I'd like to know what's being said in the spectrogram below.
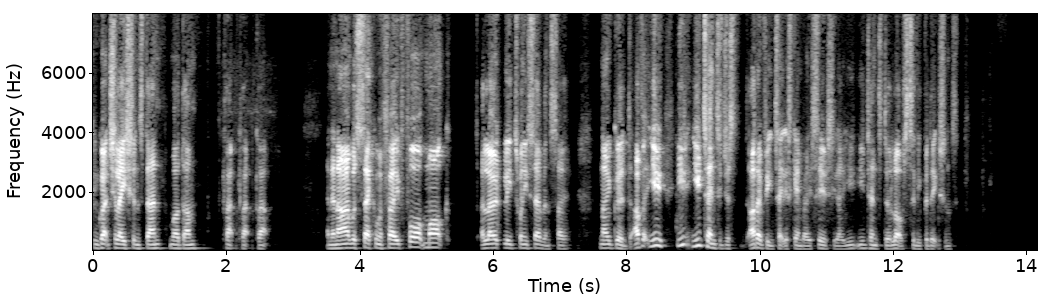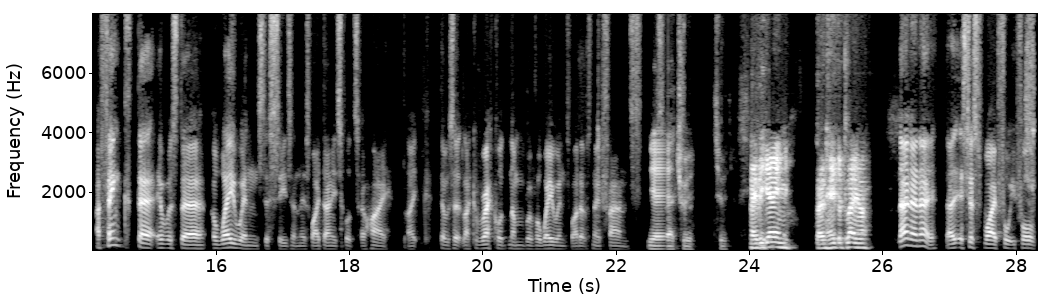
Congratulations, Dan. Well done. Clap, clap, clap. And then I was second with 34. Mark, a lowly 27. So no good. I've, you, you, you tend to just. I don't think you take this game very seriously, though. You, you tend to do a lot of silly predictions. I think that it was the away wins this season is why Danny scored so high. Like there was a, like a record number of away wins while there was no fans. Yeah, true, true. Play the game. Don't hate the player. No, no, no. Uh, It's just why 44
